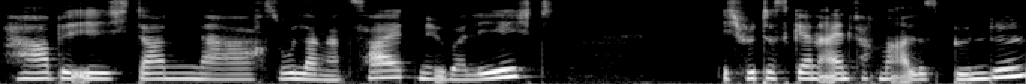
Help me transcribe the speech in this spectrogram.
habe ich dann nach so langer Zeit mir überlegt, ich würde das gern einfach mal alles bündeln,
